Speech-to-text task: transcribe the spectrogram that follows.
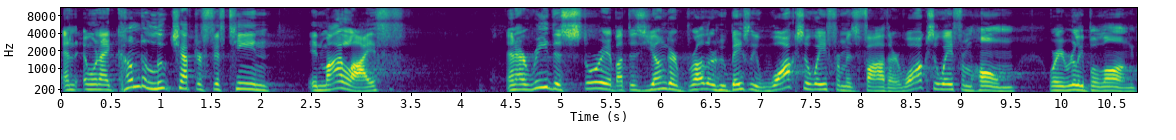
And, and when I come to Luke chapter 15 in my life, and I read this story about this younger brother who basically walks away from his father, walks away from home where he really belonged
